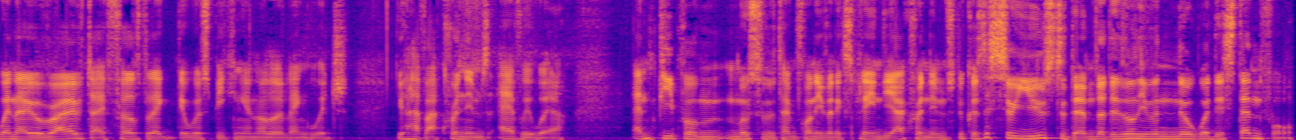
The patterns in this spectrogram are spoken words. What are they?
When I arrived, I felt like they were speaking another language. You have acronyms everywhere and people most of the time can't even explain the acronyms because they're so used to them that they don't even know what they stand for.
